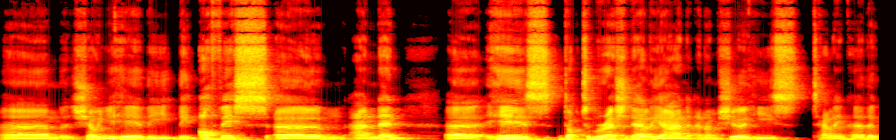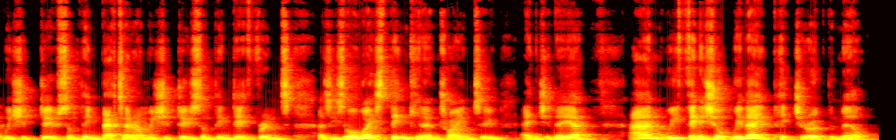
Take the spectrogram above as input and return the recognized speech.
um, showing you here the the office, um, and then uh, here's Dr. Mierisch and Eleane, and I'm sure he's telling her that we should do something better and we should do something different, as he's always thinking and trying to engineer. And we finish up with a picture of the mill.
